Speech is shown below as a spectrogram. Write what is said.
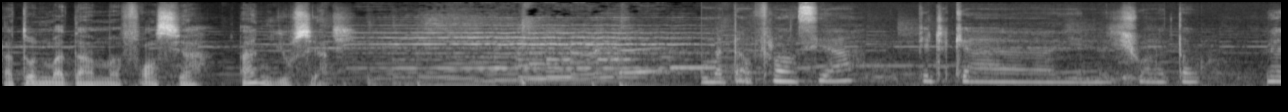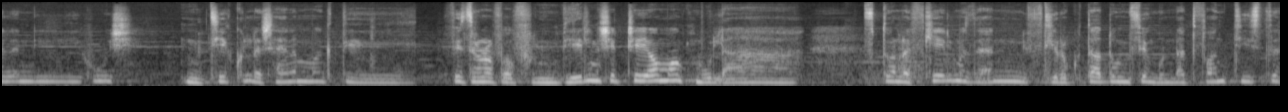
ataon'i Madame Francia any Ihosy any. Madame Francia, apetraka emission-nao tao. Anaran'i Hosy. Ny tiako lazaina manko dia fijoroana vavolombelony satria aho manko mbola fotoana kely moa izany nidirako tato amin'ny fiangonana advantista.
